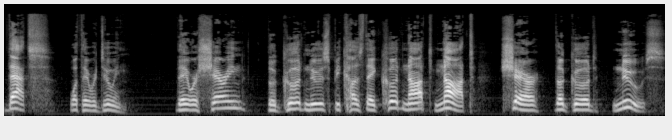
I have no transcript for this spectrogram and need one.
That's what they were doing. They were sharing the good news because they could not not share the good news.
